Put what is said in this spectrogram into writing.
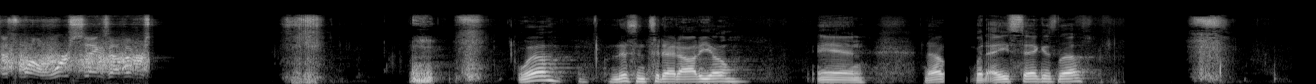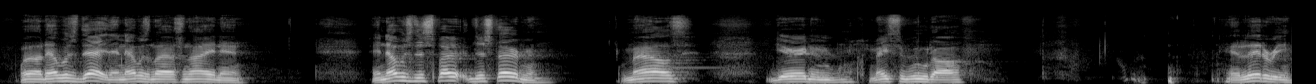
That's one of the worst things I've ever seen. Well, listen to that audio, and that with eight seconds left. Well, that was that, and that was last night, and and that was disturbing. Myles Garrett and Mason Rudolph, he literally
